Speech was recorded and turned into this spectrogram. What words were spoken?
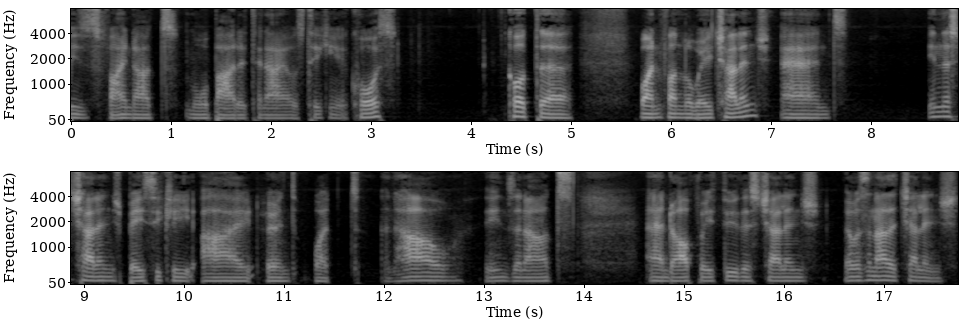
is find out more about it. And I was taking a course called the One Funnel Away Challenge. And in this challenge, basically, I learned what and how, the ins and outs. And halfway through this challenge, there was another challenge.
